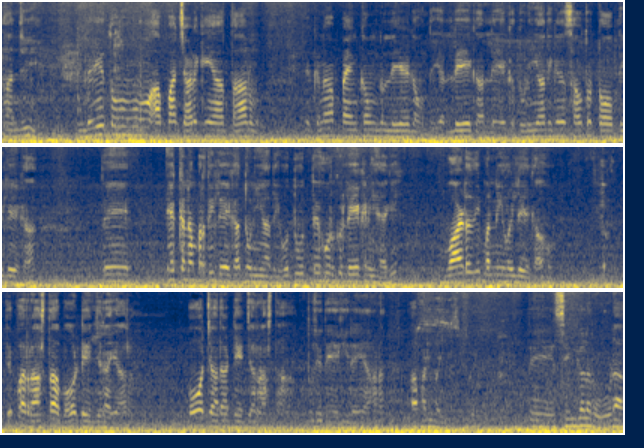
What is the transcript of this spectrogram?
ਹਾਂਜੀ, ਲੇਹ ਤੋਂ ਆਪਾਂ ਚੜ ਗਏ ਆ ਤਾਂ ਨੂੰ। ਇੱਕ ਨਾ ਪੈਂਕੌਂਗ ਲੇਕ ਆਉਂਦੀ ਆ, ਲੇਕ ਆ, ਲੇਕ। ਦੁਨੀਆ ਦੀ ਕਹਿੰਦੇ ਸਭ ਤੋਂ ਟੌਪ ਦੀ ਲੇਕ ਆ। ਤੇ ਇੱਕ ਨੰਬਰ ਦੀ ਲੇਕ ਆ ਦੁਨੀਆ ਦੀ ਉਹ ਤੋਂ ਉੱਤੇ ਹੋਰ ਕੋਈ ਲੇਕ ਨਹੀਂ ਹੈਗੀ। ਵਰਲਡ ਦੀ ਮੰਨੀ ਹੋਈ ਲੇਕ ਆ ਉਹ। ਤੇ ਪਰ ਰਸਤਾ ਬਹੁਤ ਡੇਂਜਰ ਆ ਯਾਰ। ਬਹੁਤ ਜ਼ਿਆਦਾ ਡੇਂਜਰ ਰਸਤਾ ਤੁਸੀਂ ਦੇਖ ਹੀ ਰਹੇ ਆ, ਹਨਾ? ਆ ਫੜੀ ਬਾਈ। ਤੇ ਸਿੰਗਲ ਰੋਡ ਆ।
